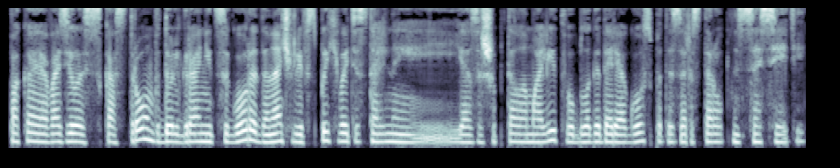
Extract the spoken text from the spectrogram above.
Пока я возилась с костром, вдоль границы города начали вспыхивать остальные, и я зашептала молитву благодаря Господа за расторопность соседей.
